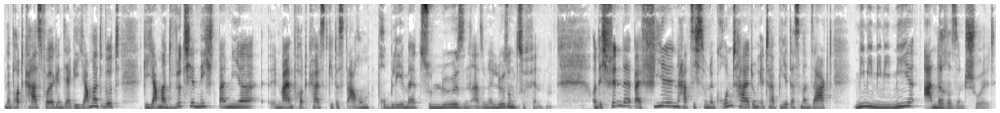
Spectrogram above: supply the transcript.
eine Podcast-Folge, in der gejammert wird. Gejammert wird hier nicht bei mir. In meinem Podcast geht es darum, Probleme zu lösen, also eine Lösung zu finden. Und ich finde, bei vielen hat sich so eine Grundhaltung etabliert, dass man sagt, Mimi, Mimi, mi, andere sind schuld.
